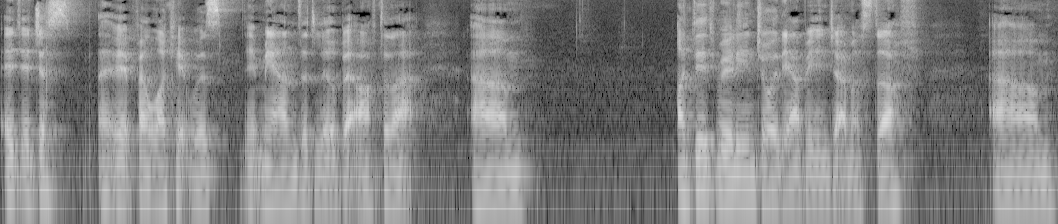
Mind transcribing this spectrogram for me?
it it just it felt like it was it meandered a little bit after that. Um, I did really enjoy the Abi and Gemma stuff. Um,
